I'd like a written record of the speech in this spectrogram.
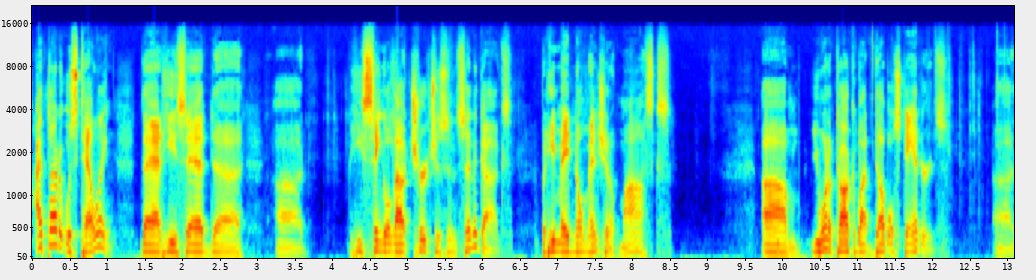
I thought it was telling that he said uh, uh, he singled out churches and synagogues, but he made no mention of mosques. Um, you want to talk about double standards? Uh,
